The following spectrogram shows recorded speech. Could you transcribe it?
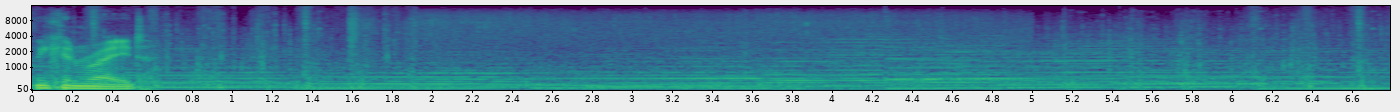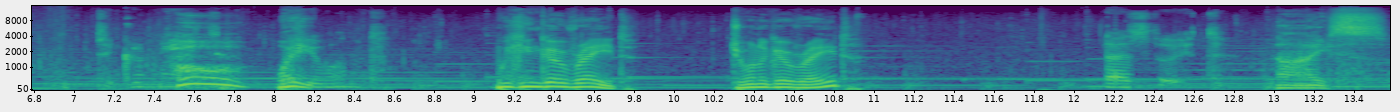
we can raid. Wait. We can go raid. Do you want to go raid? Let's do it. Nice.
